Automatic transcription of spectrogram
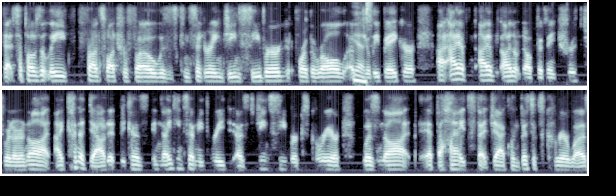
that supposedly Francois Truffaut was considering Jean Seberg for the role of yes. Julie Baker. I, I have, I, I don't know if there's any truth to it or not. I kind of doubt it because in 1973, as Jean Seberg's career was not at the heights that Jacqueline Bisset's career was,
